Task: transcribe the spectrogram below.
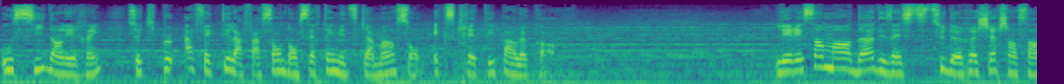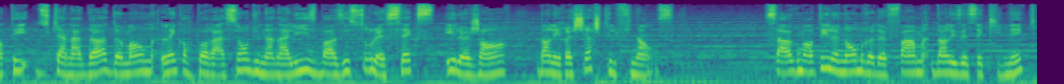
aussi dans les reins, ce qui peut affecter la façon dont certains médicaments sont excrétés par le corps. Les récents mandats des instituts de recherche en santé du Canada demandent l'incorporation d'une analyse basée sur le sexe et le genre dans les recherches qu'ils financent. Ça a augmenté le nombre de femmes dans les essais cliniques,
